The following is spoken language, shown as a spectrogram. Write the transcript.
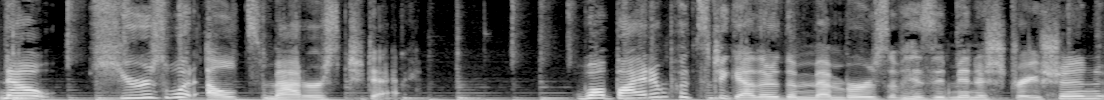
Now, here's what else matters today. While Biden puts together the members of his administration,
